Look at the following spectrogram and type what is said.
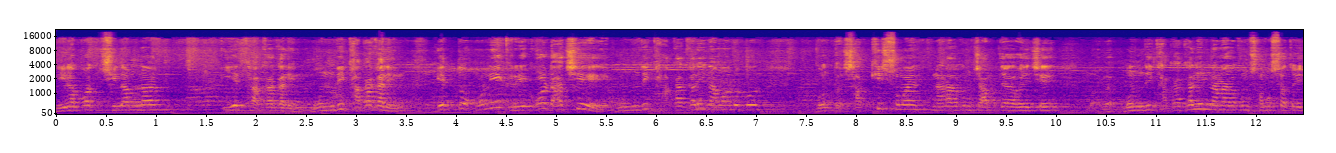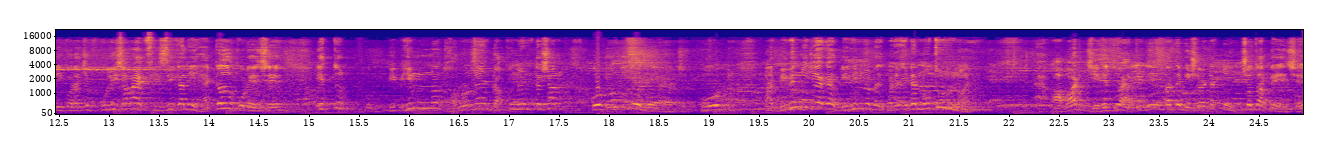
নিরাপদ ছিলাম না ইয়ে থাকাকালীন বন্দি থাকাকালীন। এর তো অনেক রেকর্ড আছে বন্দি থাকাকালীন আমার বন- সাক্ষীর সময় নানা রকম চাপ দেওয়া হয়েছে, বন্দি থাকাকালীন নানা রকম সমস্যা তৈরি করা হয়েছে, পুলিশ আমায় ফিজিক্যালি হ্যাকল করেছে। এর তো বিভিন্ন ধরনের ডকুমেন্টেশন কোর্টেও তো দেওয়া আছে কোর্ট মানে বিভিন্ন জায়গায় বিভিন্ন মানে এটা নতুন নয়। আবার যেহেতু এতদিন বাদে বিষয়টা একটু উচ্চতা পেয়েছে,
